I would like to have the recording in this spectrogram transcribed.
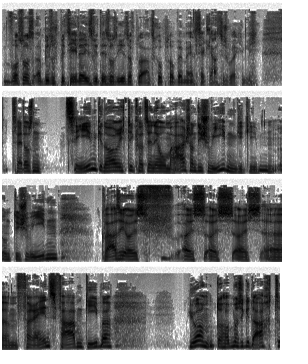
was, was ein bisschen spezieller ist, wie das, was ich jetzt auf Plan 1 gehabt habe, weil meins sehr klassisch war eigentlich. 2010, genau richtig, hat es eine Hommage an die Schweden gegeben. Und die Schweden quasi als, als, als, als ähm, Vereinsfarbengeber, ja, da hat man sich gedacht,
